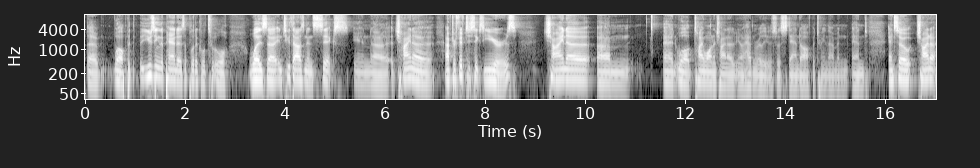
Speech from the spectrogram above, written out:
the well, but using the panda as a political tool was uh, in 2006 in uh, China. After 56 years, China um, and well, Taiwan and China, you know, hadn't really there's a standoff between them, and and and so China,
